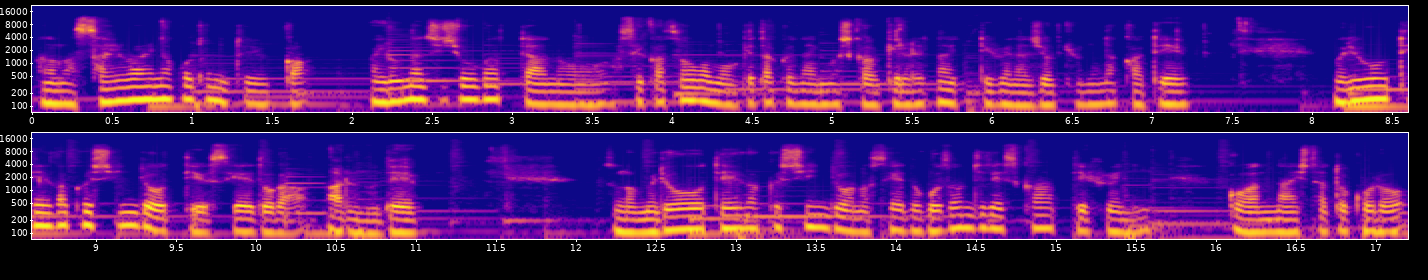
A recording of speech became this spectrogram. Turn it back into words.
あのまあ幸いなことにというか、まあ、いろんな事情があってあの生活保護も受けたくないもしくは受けられないっていうような状況の中で無料定額診療っていう制度があるのでその無料定額診療の制度ご存知ですかっていうふうにご案内したところ、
